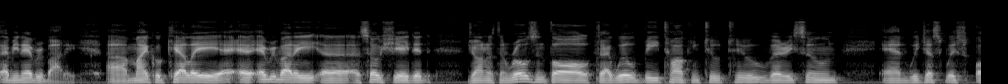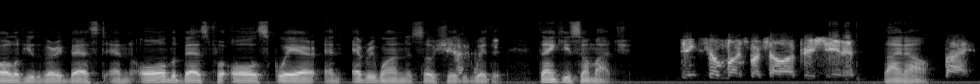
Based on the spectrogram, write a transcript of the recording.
I mean, everybody, uh, Michael Kelly, everybody uh, associated, Jonathan Rosenthal, I will be talking to too very soon. And we just wish all of you the very best and all the best for All Square and everyone associated with it. Thank you so much. Thanks so much, Marcel. I appreciate it. Bye now. Bye.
